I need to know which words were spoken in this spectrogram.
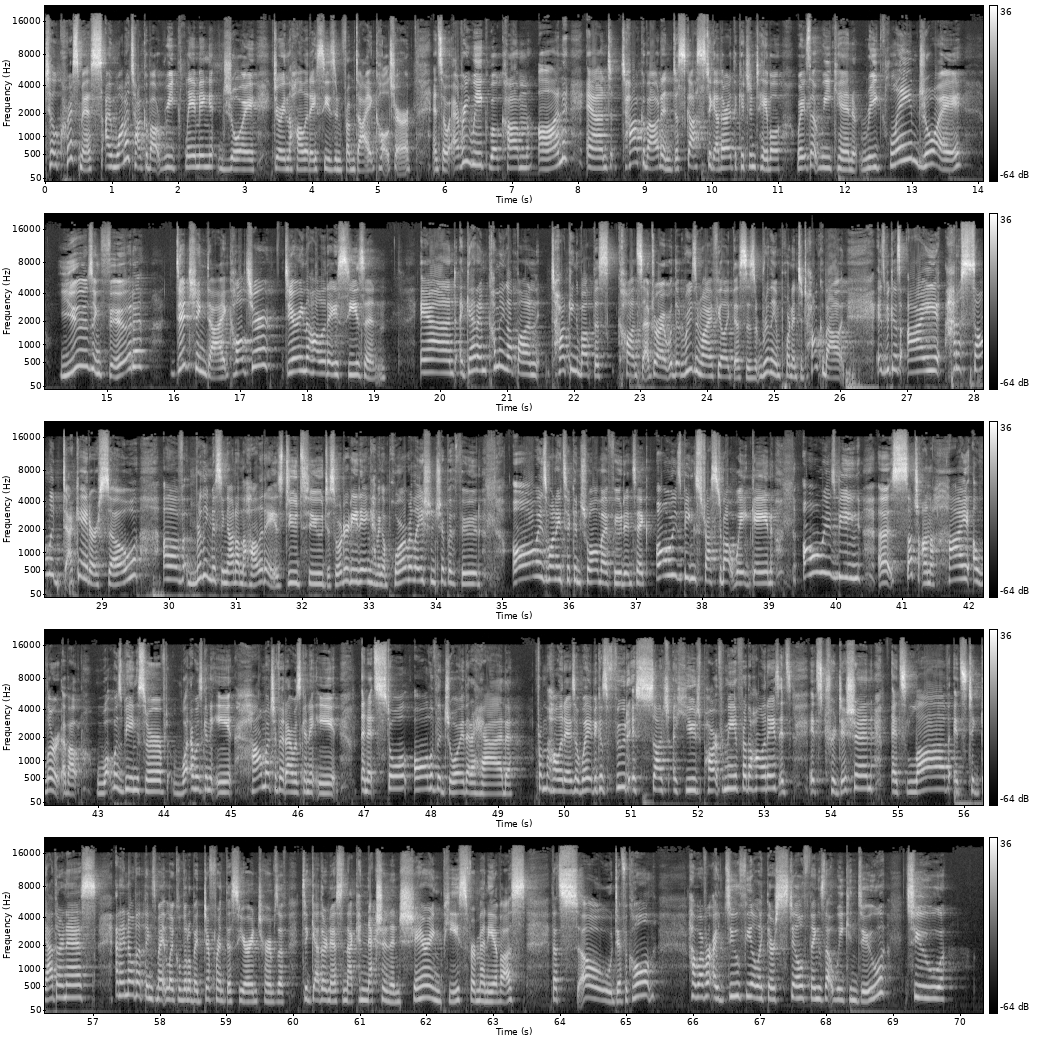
till Christmas, I want to talk about reclaiming joy during the holiday season from diet culture. And so every week we'll come on and talk about and discuss together at the kitchen table ways that we can reclaim joy using food, ditching diet culture during the holiday season. And again, I'm coming up on talking about this concept, or the reason why I feel like this is really important to talk about is because I had a solid decade or so of really missing out on the holidays due to disordered eating, having a poor relationship with food, always wanting to control my food intake, always being stressed about weight gain, always being uh, such on high alert about what was being served, what I was gonna eat, how much of it I was gonna eat, and it stole all of the joy that I had from the holidays away because food is such a huge part for me for the holidays. It's it's tradition, it's love, it's togetherness. And I know that things might look a little bit different this year in terms of togetherness and that connection and sharing piece for many of us. That's so difficult. However, I do feel like there's still things that we can do to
